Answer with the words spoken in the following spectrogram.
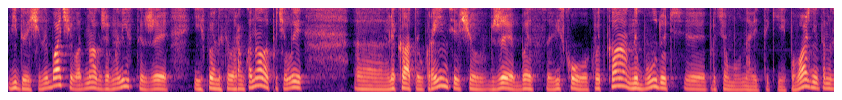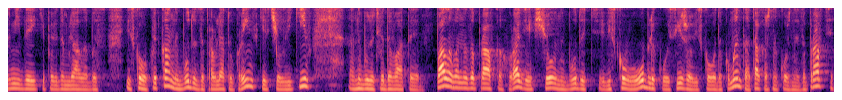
Відео я ще не бачив, однак журналісти вже і в певних телеграм-каналах почали лякати українців, що вже без військового квитка не будуть, е, при цьому навіть такі поважні там ЗМІ, деякі повідомляли, без військового квитка не будуть заправляти українських чоловіків, е, не будуть видавати паливо на заправках, у разі якщо не будуть військового обліку і свіжого військового документа, а також на кожній заправці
